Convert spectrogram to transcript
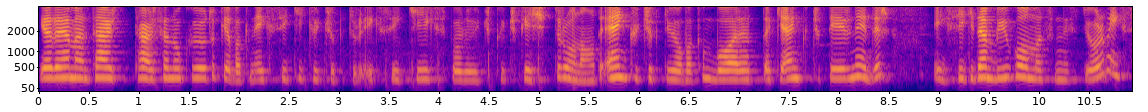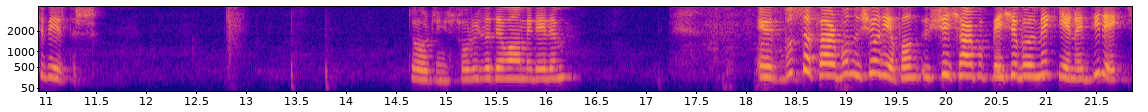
Ya da hemen ters, tersen okuyorduk ya bakın eksi 2 küçüktür. Eksi 2x bölü 3 küçük eşittir 16. En küçük diyor bakın bu aradaki en küçük değeri nedir? Eksi 2'den büyük olmasını istiyorum. Eksi 1'dir. Dördüncü soruyla devam edelim. Evet bu sefer bunu şöyle yapalım. 3'e çarpıp 5'e bölmek yerine direkt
